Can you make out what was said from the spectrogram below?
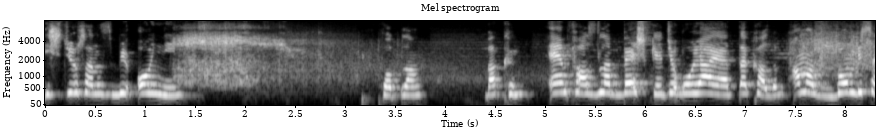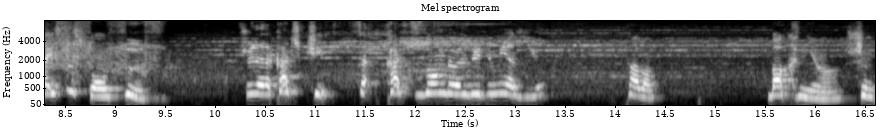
İstiyorsanız bir oynayın. Toplam. Bakın en fazla 5 gece boyu hayatta kaldım. Ama zombi sayısı sonsuz. Şurada da kaç ki kaç zombi öldürdüğümü yazıyor. Tamam. Bakın ya. Şu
